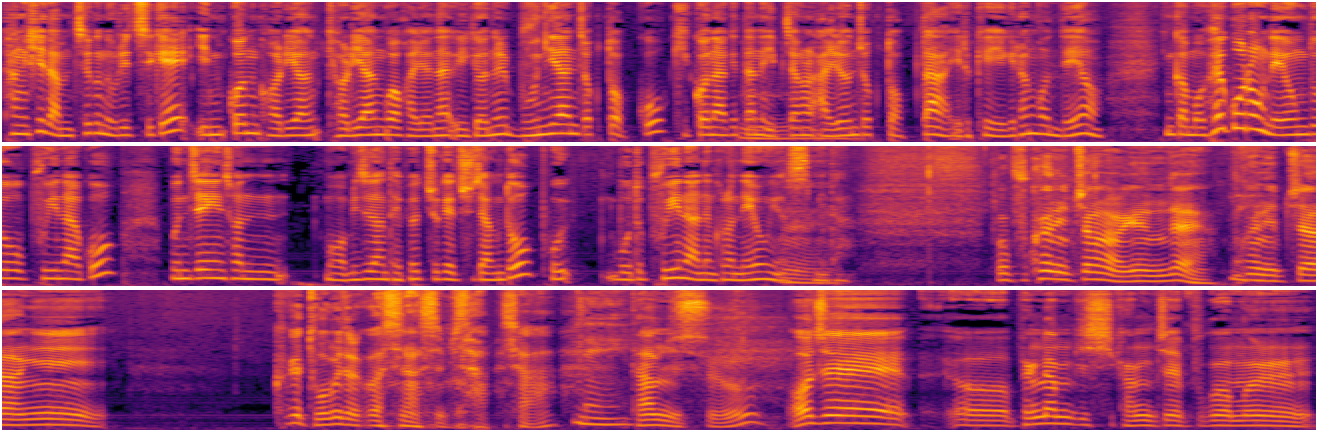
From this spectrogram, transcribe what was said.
당시 남측은 우리 측에 인권 결의안, 결의안과 관련한 의견을 문의한 적도 없고 기권하겠다는 입장을 알려준 적도 없다 이렇게 얘기를 한 건데요. 그러니까 뭐 회고록 내용도 부인하고 문재인 전 뭐 민주당 대표 측의 주장도 보- 모두 부인하는 그런 내용이었습니다. 뭐 북한 입장은 알겠는데 네. 북한 입장이 크게 도움이 될 것 같지는 않습니다. 자, 네. 다음 뉴스. 어제 어, 백남기 씨 강제 부검을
